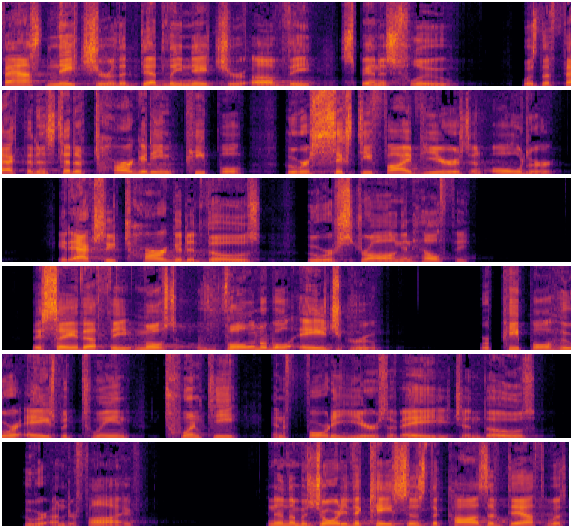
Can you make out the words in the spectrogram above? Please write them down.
fast nature, the deadly nature of the Spanish flu was the fact that instead of targeting people who were 65 years and older, it actually targeted those who were strong and healthy. They say that the most vulnerable age group were people who were aged between 20 and 40 years of age, and those who were under five. And in the majority of the cases, the cause of death was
